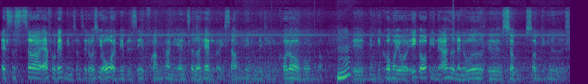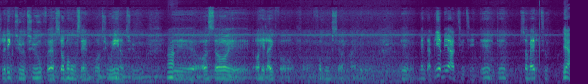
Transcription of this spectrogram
at så, så er forventningen sådan set også i år, at vi vil se en fremgang i antallet af handler i sammenligning med de koldere måneder. Mm. Øh, men vi kommer jo ikke op i nærheden af noget, øh, som, som lignede slet ikke 2020, for sommerhus angår 2021. Ja. Øh, og, så, øh, og heller ikke for, for, for huse og lejligheder. Øh, men der bliver mere aktivitet, det, det som altid. Ja.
